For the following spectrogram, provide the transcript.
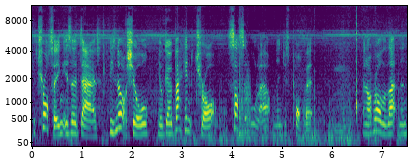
The trotting is her dad. If he's not sure, he'll go back into trot, suss it all out, and then just pop it. Mm. And I'd rather that than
